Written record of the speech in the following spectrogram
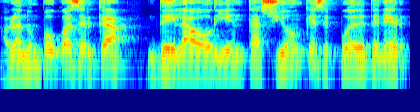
hablando un poco acerca de la orientación que se puede tener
